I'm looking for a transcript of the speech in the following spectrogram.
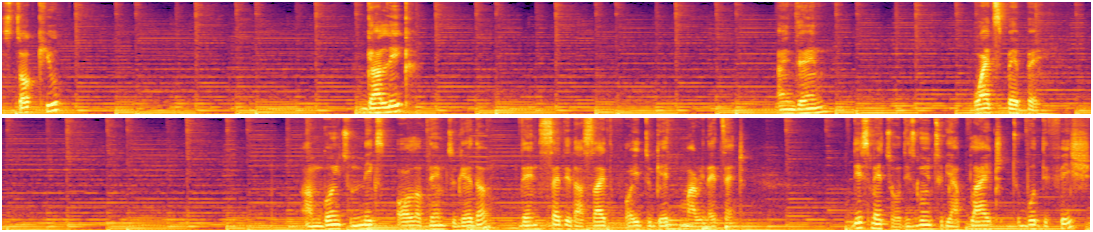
stock cube, garlic, and then white pepper. I'm going to mix all of them together then set it aside for it to get marinated. This method is going to be applied to both the fish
